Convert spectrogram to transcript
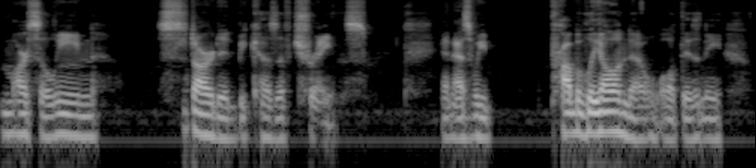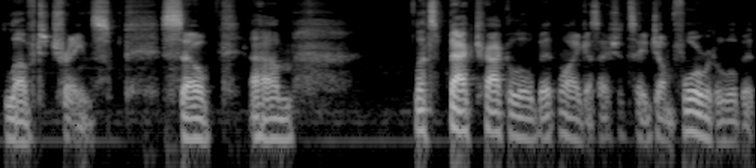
Marceline started because of trains. And as we probably all know, Walt Disney loved trains. So, um, let's backtrack a little bit. Well, I guess I should say jump forward a little bit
